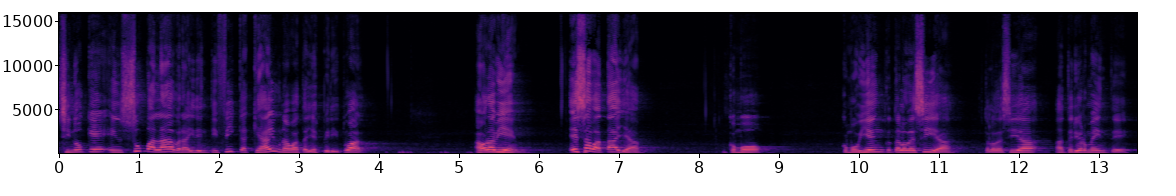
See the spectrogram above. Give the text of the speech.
sino que en su palabra identifica que hay una batalla espiritual. Ahora bien, esa batalla como, como bien te lo decía, te lo decía anteriormente,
